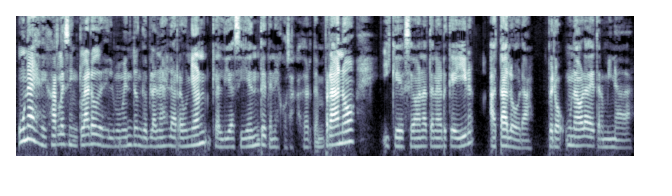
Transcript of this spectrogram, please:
Una es dejarles en claro desde el momento en que planeas la reunión que al día siguiente tenés cosas que hacer temprano y que se van a tener que ir a tal hora pero una hora determinada.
